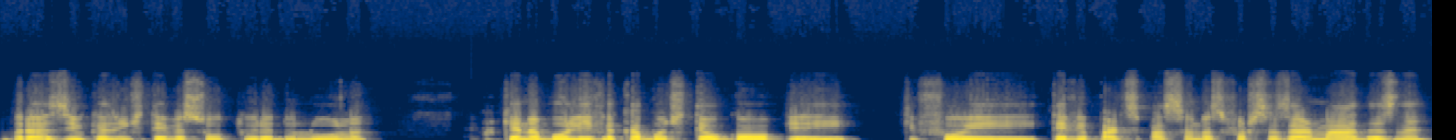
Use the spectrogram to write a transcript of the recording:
Brasil, que a gente teve a soltura do Lula, porque na Bolívia acabou de ter o golpe aí, que foi teve participação das Forças Armadas, né?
